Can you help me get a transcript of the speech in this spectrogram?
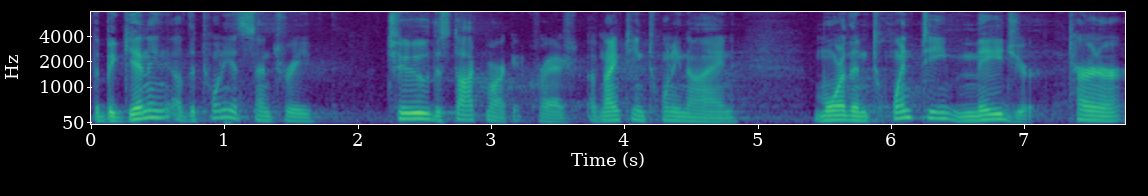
the beginning of the 20th century to the stock market crash of 1929, more than 20 major Turner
